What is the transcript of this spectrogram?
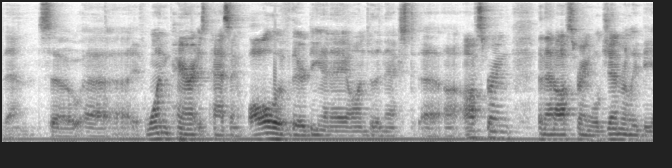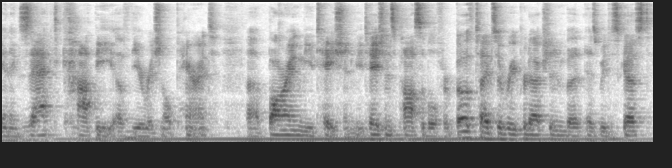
then. So uh, if one parent is passing all of their DNA on to the next uh, uh, offspring, then that offspring will generally be an exact copy of the original parent, uh, barring mutation. Mutation is possible for both types of reproduction, but as we discussed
